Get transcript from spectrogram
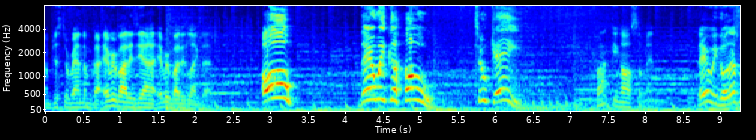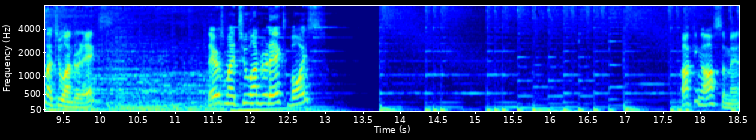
I'm just a random guy. Everybody's, yeah, everybody's like that. Oh! There we go! 2K! Fucking awesome, man. There we go. That's my 200x. There's my 200x, boys. Fucking awesome, man.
